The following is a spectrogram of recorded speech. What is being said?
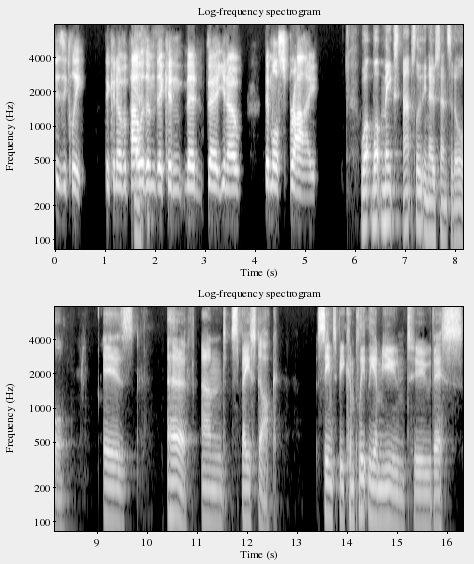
physically. They can overpower Yeah. them. They can. They're. They're. You know. They're more spry. What what makes absolutely no sense at all is Earth and Space Dock seem to be completely immune to this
